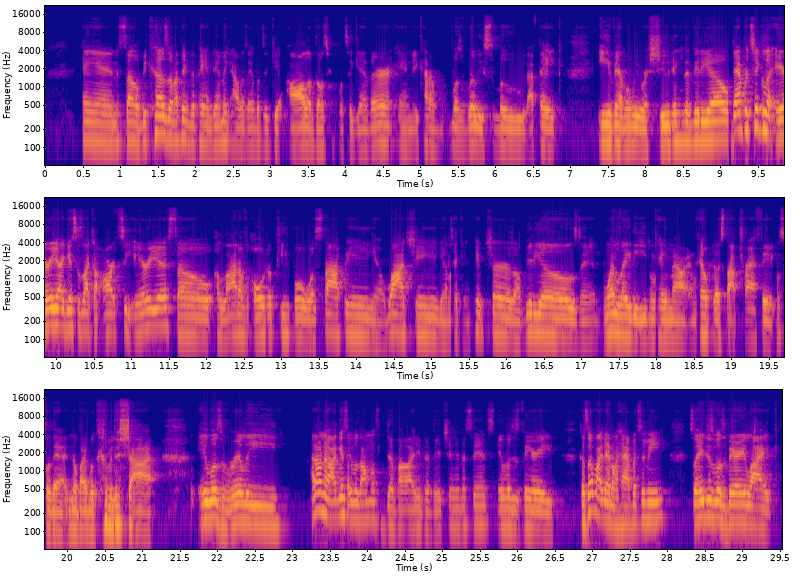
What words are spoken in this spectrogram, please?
And so because of I think the pandemic, I was able to get all of those people together and it kind of was really smooth. I think even when we were shooting the video. That particular area, I guess, is like an artsy area. So a lot of older people were stopping and watching and taking pictures or videos. And one lady even came out and helped us stop traffic so that nobody would come in the shot. It was really, I don't know, I guess it was almost divine intervention in a sense. It was very, because stuff like that don't happen to me. So it just was very like,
